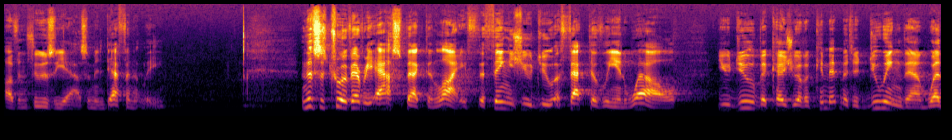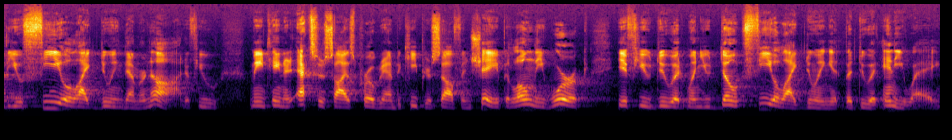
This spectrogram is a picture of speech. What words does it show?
of enthusiasm indefinitely. And this is true of every aspect in life. The things you do effectively and well, you do because you have a commitment to doing them, whether you feel like doing them or not. If you maintain an exercise program to keep yourself in shape, it'll only work if you do it when you don't feel like doing it, but do it anyway.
